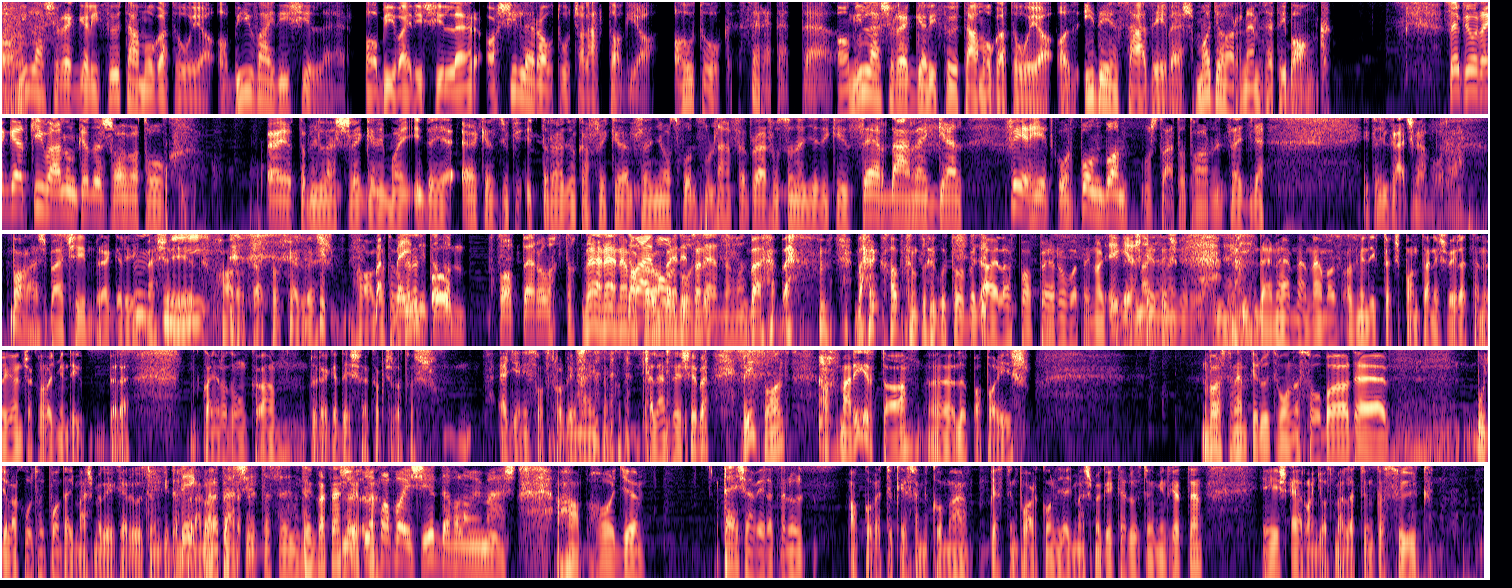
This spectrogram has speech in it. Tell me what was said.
A Millás reggeli főtámogatója a BYD Schiller. A BYD Schiller a Schiller Autó család tagja. Autók szeretettel. A Millás reggeli főtámogatója az idén száz éves Magyar Nemzeti Bank. Szép jó reggelt kívánunk, kedves hallgatók! Eljött a millás reggeli mai ideje, elkezdjük itt a Rádió Café 98.0 február 21-én szerdán reggel, fél hétkor pontban, most váltott 31-re. Itt vagyunk Ács Gáborral. Balázs bácsi reggeli meséjét hallottátok, kedves hallgatók. Beindítod pont- a papper rovatot? Ne, ne, nem De akarom beindítani. Bár, bár, bár kaptunk legutóbb egy I Love rovat, egy nagy Igen, szívecskét. és, de nem, nem, nem, az, az mindig tök spontán és véletlenül jön, csak valahogy mindig bele kanyarodunk a öregedéssel kapcsolatos egyéni szoc problémáinknak a elemzésébe. Viszont azt már írta Löpapa is, Valószínűleg nem került volna szóba, de úgy alakult, hogy pont egymás mögé kerültünk ide fel. Dékartás írta szerintem. Dékartás Lö- írta? Löpapa is írt, de valami mást. Aha, hogy teljesen véletlenül akkor vettük észre, mikor már kezdtünk parkolni, hogy egymás mögé kerültünk mindketten, és elrongyolt mellettünk a szűk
